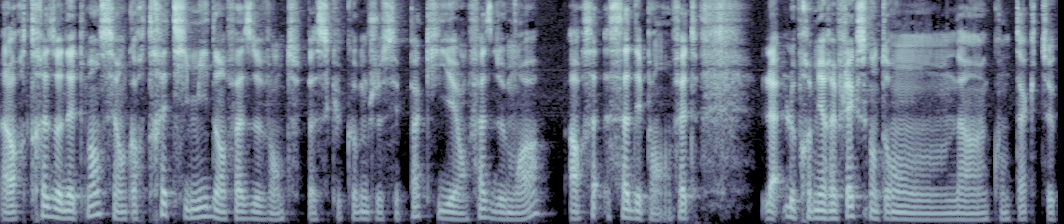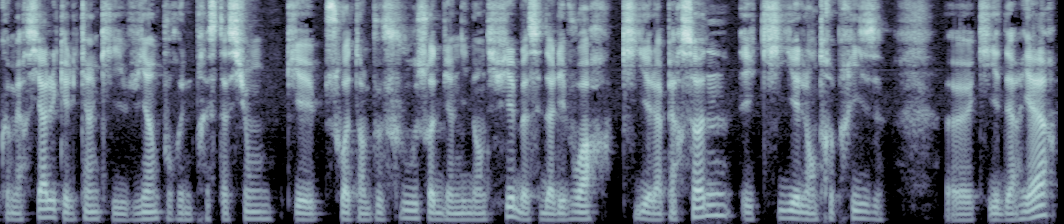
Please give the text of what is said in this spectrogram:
Alors très honnêtement, c'est encore très timide en phase de vente parce que comme je sais pas qui est en face de moi, alors ça, ça dépend. En fait le premier réflexe quand on a un contact commercial, quelqu'un qui vient pour une prestation qui est soit un peu floue, soit bien identifiée, bah, c'est d'aller voir qui est la personne et qui est l'entreprise euh, qui est derrière.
